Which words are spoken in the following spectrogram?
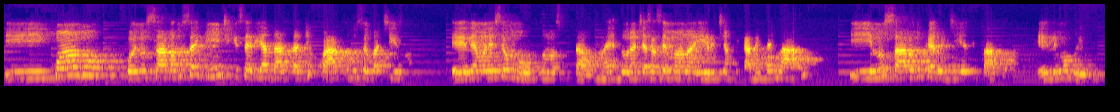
E quando foi no sábado seguinte, que seria a data de fato do seu batismo, ele amanheceu morto no hospital. Né? Durante essa semana aí, ele tinha ficado internado e no sábado, que era o dia de fato, ele morreu.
